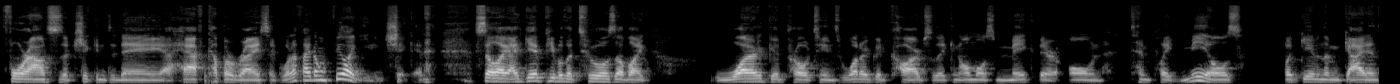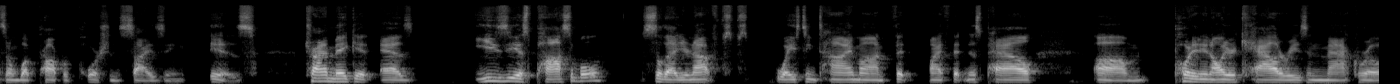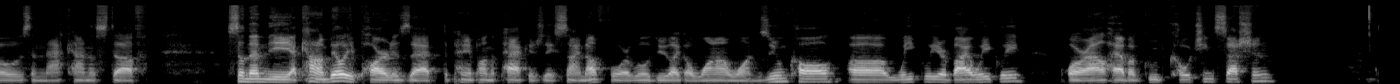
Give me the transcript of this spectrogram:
four ounces of chicken today, a half cup of rice. Like, what if I don't feel like eating chicken? So like I give people the tools of like, what are good proteins, what are good carbs, so they can almost make their own template meals, but giving them guidance on what proper portion sizing is. Try to make it as easy as possible so that you're not wasting time on fit MyFitnessPal um, putting in all your calories and macros and that kind of stuff so then the accountability part is that depending upon the package they sign up for, we'll do like a one-on-one Zoom call uh, weekly or bi-weekly, or I'll have a group coaching session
